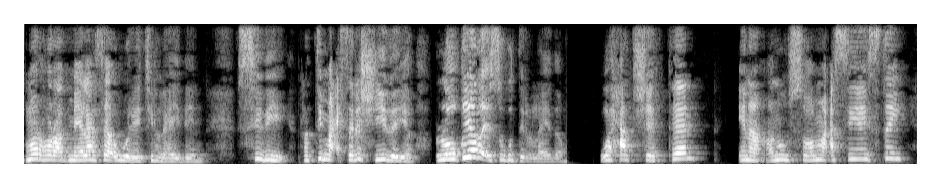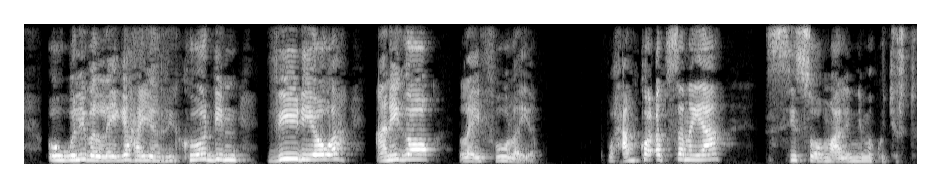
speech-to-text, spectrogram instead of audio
Mar horaad meelaha saa u wareejin lahaydeen. Sidii rati macsare shiidaya luuqyada isugu diri lahaydeen. Waxaad sheegteen inaan anugu soo macsiyaystay oo weliba layga hayo recording video ah anigoo lay fuulayo. Waxaan ka codsanayaa si soomaalinimo ku jirto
